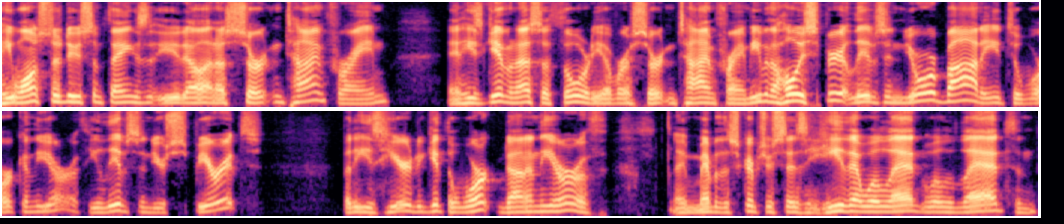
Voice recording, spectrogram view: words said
he wants to do some things, you know, in a certain time frame, and he's given us authority over a certain time frame. Even the Holy Spirit lives in your body to work in the earth. He lives in your spirit, but he's here to get the work done in the earth. remember, the scripture says, "He that will lead will lead," and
